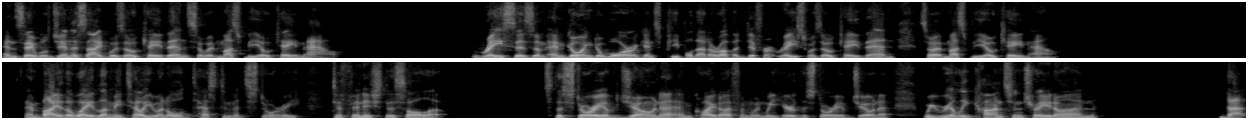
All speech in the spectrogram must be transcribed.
and say, well, genocide was okay then, so it must be okay now. Racism and going to war against people that are of a different race was okay then, so it must be okay now. And by the way, let me tell you an Old Testament story to finish this all up. It's the story of Jonah. And quite often, when we hear the story of Jonah, we really concentrate on that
